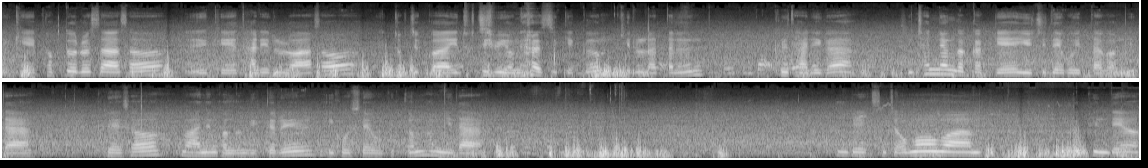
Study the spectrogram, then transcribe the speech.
이렇게 벽돌을 쌓아서 이렇게 다리를 놔서 이쪽 집과 이쪽 집이 연결할 수 있게끔 길을 놨다는 그 다리가 지금 천년 가깝게 유지되고 있다고 합니다. 그래서 많은 관광객들을 이곳에 오게끔 합니다. 근데 진짜 어마어마한 높이인데요.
